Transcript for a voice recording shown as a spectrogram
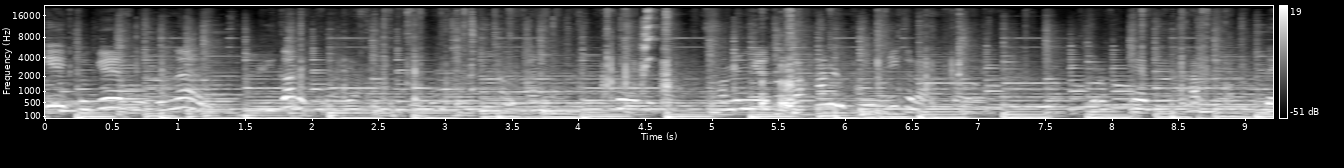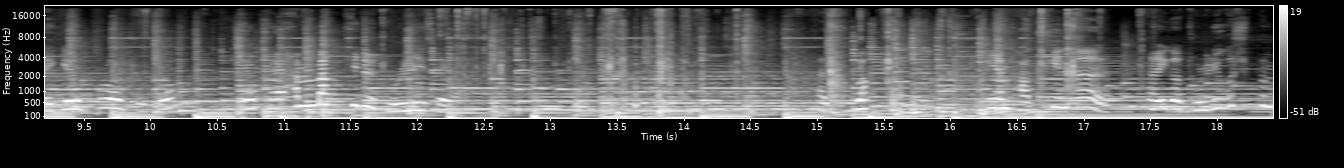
이 두 개의 부분은 귀가 될 거예요. 저는요 제가 하는 방식을 할 거예요. 이렇게 밥네 개를 풀어주고 이렇게 한 바퀴를 돌리세요. 한두 바퀴. 그냥 바퀴는 저희가 돌리고 싶은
